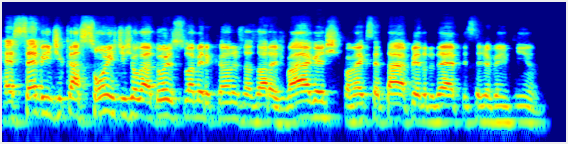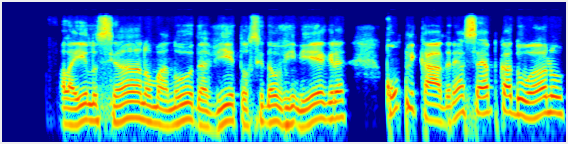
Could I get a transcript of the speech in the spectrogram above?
recebe indicações de jogadores sul-americanos nas horas vagas. Como é que você está, Pedro Depp? Seja bem-vindo. Fala aí, Luciano, Manu, Davi, torcida alvinegra. Complicado, né? Essa época do ano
